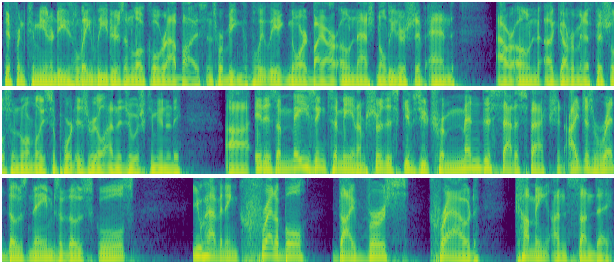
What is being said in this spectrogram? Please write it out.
different communities, lay leaders, and local rabbis. Since we're being completely ignored by our own national leadership and our own uh, government officials who normally support Israel and the Jewish community. Uh, it is amazing to me, and I'm sure this gives you tremendous satisfaction. I just read those names of those schools. You have an incredible, diverse crowd coming on Sunday.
